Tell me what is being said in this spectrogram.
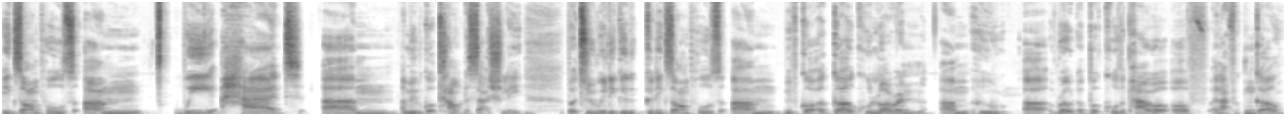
examples. Um, we had, um, I mean, we've got countless actually, but two really good good examples. Um, we've got a girl called Lauren um, who uh, wrote a book called The Power of an African Girl.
